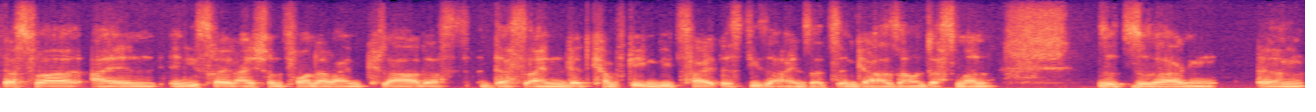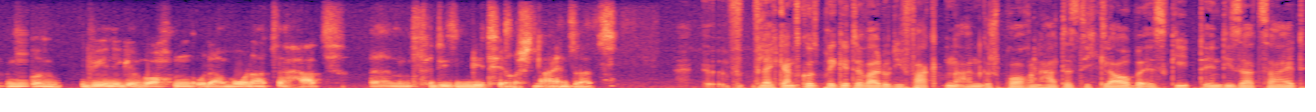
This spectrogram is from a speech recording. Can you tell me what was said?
das war allen in Israel eigentlich schon vornherein klar, dass das ein Wettkampf gegen die Zeit ist, dieser Einsatz in Gaza. Und dass man sozusagen ähm, nur wenige Wochen oder Monate hat ähm, für diesen militärischen Einsatz. Vielleicht ganz kurz, Brigitte, weil du die Fakten angesprochen hattest. Ich glaube, es gibt in dieser Zeit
